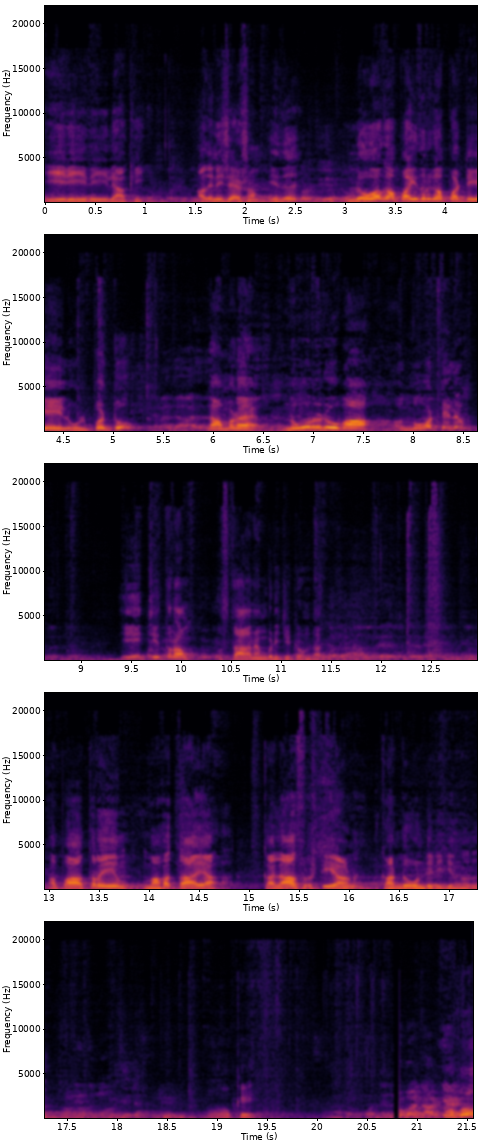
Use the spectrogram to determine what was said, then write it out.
ഈ രീതിയിലാക്കി. അതിനുശേഷം ഇത് ലോക പൈതൃക പട്ടികയിൽ ഉൾപ്പെട്ടു. നമ്മുടെ നൂറ് രൂപ നോട്ടിലും ഈ ചിത്രം സ്ഥാനം പിടിച്ചിട്ടുണ്ട്. അപ്പോൾ അത്രയും മഹത്തായ കലാസൃഷ്ടിയാണ് കണ്ടുകൊണ്ടിരിക്കുന്നത്. ഓക്കെ. അപ്പോൾ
